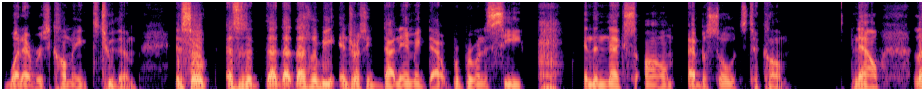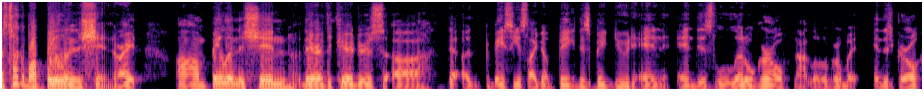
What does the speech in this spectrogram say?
whatever is coming to them. And so, as I said, that, that that's going to be an interesting dynamic that we're, we're going to see in the next um episodes to come. Now, let's talk about Baylan and Shin. Right, um, Baylan and Shin, they're the characters. Uh, that uh, basically it's like a big, this big dude and and this little girl, not little girl, but and this girl.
